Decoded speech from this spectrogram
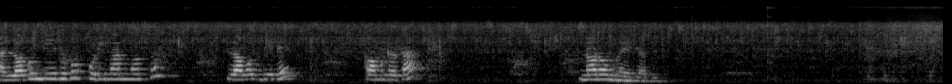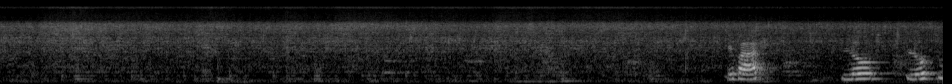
আর লবণ দিয়ে দেবো পরিমাণ মতো। লবণ দিলে টমেটোটা নরম হয়ে যাবে। এবার লো লো টু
